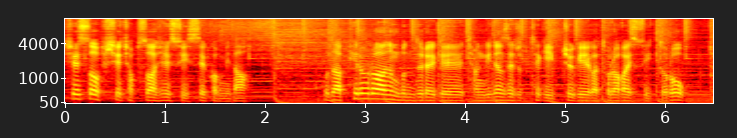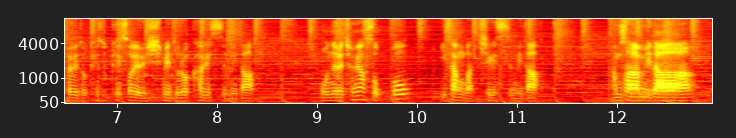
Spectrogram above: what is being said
실수 없이 접수하실 수 있을 겁니다. 보다 필요로 하는 분들에게 장기전세 주택의 입주 기회가 돌아갈 수 있도록 저희도 계속해서 열심히 노력하겠습니다. 오늘의 청약 속보 이상 마치겠습 니다 감사합니다.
